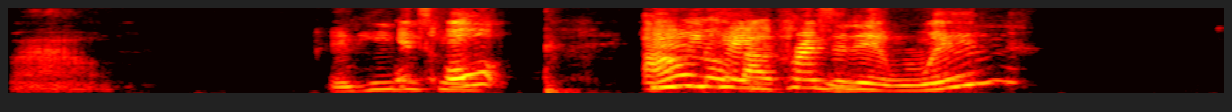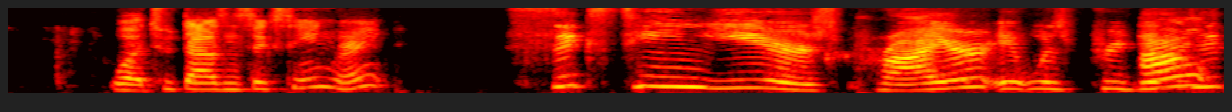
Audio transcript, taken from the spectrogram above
Wow. And he It's became, old. he I don't know became about you. president when? What 2016, right? 16 years prior, it was predicted.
